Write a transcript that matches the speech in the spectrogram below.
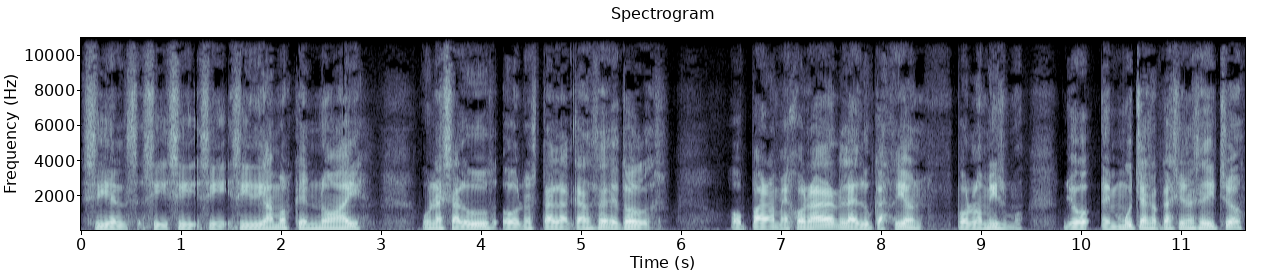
si, el, si, si, si, si digamos que no hay una salud o no está al alcance de todos o para mejorar la educación, por lo mismo. Yo en muchas ocasiones he dicho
